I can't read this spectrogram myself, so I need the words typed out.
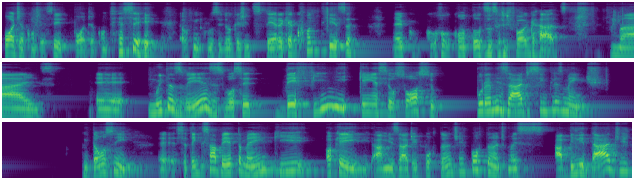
Pode acontecer? Pode acontecer. É o, inclusive é o que a gente espera que aconteça né, com, com, todos os advogados. Mas é, muitas vezes você define quem é seu sócio por amizade simplesmente. Então, assim, é, você tem que saber também que, ok, a amizade é importante, é importante, mas a habilidade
